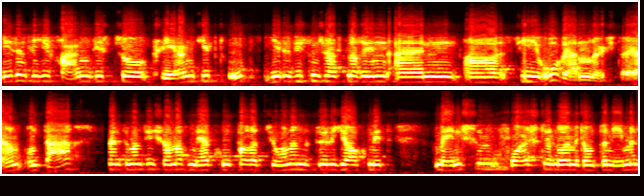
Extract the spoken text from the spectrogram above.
wesentliche Fragen, die es zu klären gibt, ob jede Wissenschaftlerin ein äh, CEO werden möchte. Ja? Und da könnte man sich schon noch mehr Kooperationen natürlich auch mit Menschen vorstellen oder mit Unternehmen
